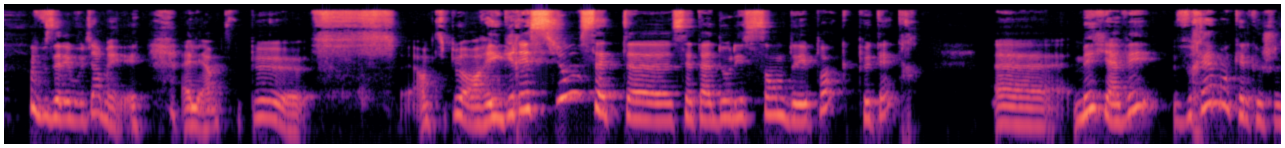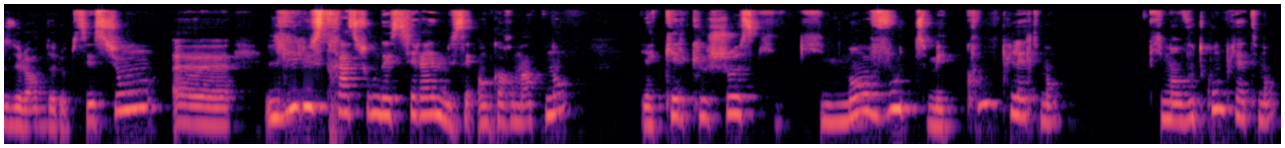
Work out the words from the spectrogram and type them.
vous allez vous dire, mais elle est un petit peu, un petit peu en régression, cette, cette adolescente de l'époque, peut-être. mais il y avait vraiment quelque chose de l'ordre de l'obsession. L'illustration des sirènes, mais c'est encore maintenant il y a quelque chose qui, m'envoûte, mais complètement, qui m'envoûte complètement.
